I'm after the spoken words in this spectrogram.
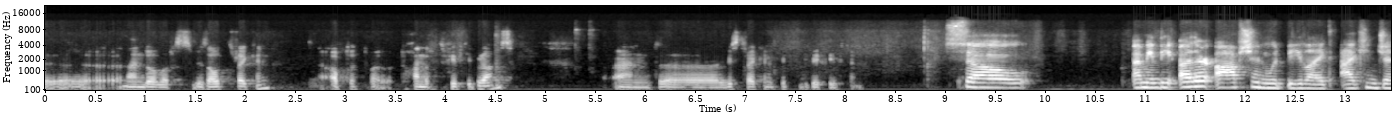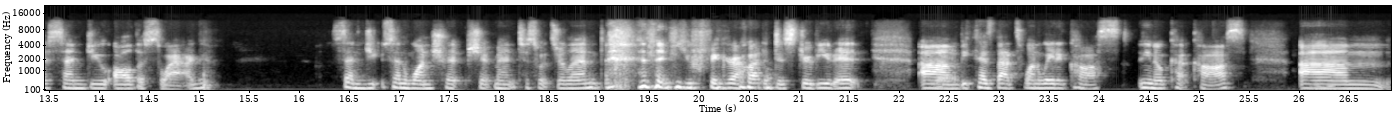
uh, nine dollars without tracking, up to 250 grams, and uh, with tracking it would be 15. So I mean the other option would be like I can just send you all the swag. Send you send one trip shipment to Switzerland and then you figure out how to distribute it. Um, Yeah. because that's one way to cost, you know, cut costs. Mhm. Um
